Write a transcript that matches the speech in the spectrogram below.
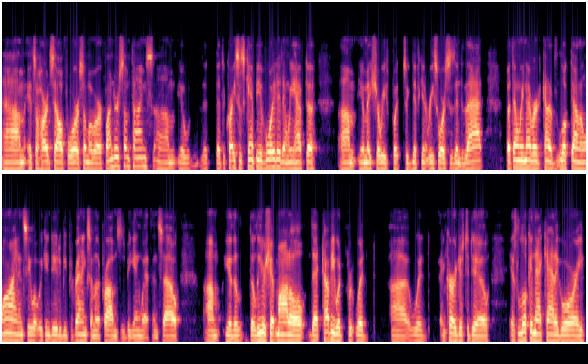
Um, it's a hard sell for some of our funders sometimes, um, you know, that, that, the crisis can't be avoided and we have to, um, you know, make sure we put significant resources into that. But then we never kind of look down the line and see what we can do to be preventing some of the problems to begin with. And so, um, you know, the, the leadership model that Covey would would uh, would encourage us to do is look in that category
